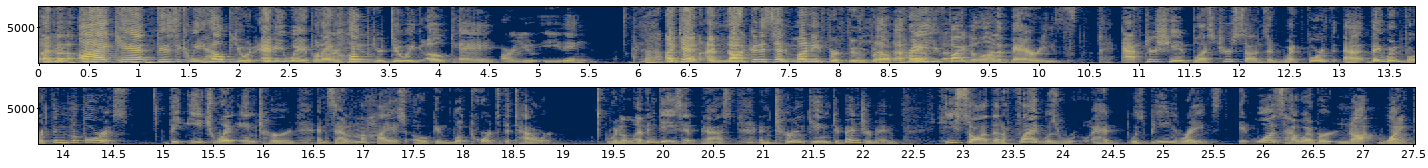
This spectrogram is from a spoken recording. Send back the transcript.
I mean, I can't physically help you in any way, but I Are hope you- you're doing okay. Are you eating? Again, I'm not going to send money for food, but I'll pray you find a lot of berries. After she had blessed her sons and went forth, uh, they went forth into the forest. They each went in turn and sat on the highest oak and looked towards the tower. When eleven days had passed and turn came to Benjamin, he saw that a flag was had was being raised. It was, however, not white,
